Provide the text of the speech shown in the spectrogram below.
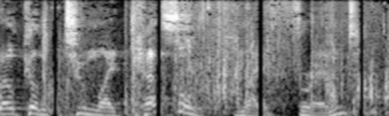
Welcome to my castle, my friend.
